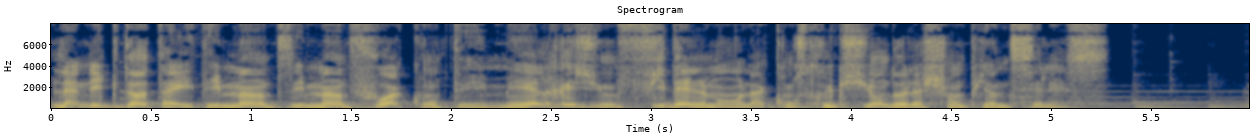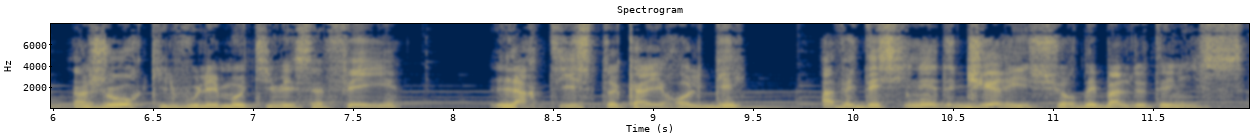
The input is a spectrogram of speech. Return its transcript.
L'anecdote a été maintes et maintes fois contée, mais elle résume fidèlement la construction de la championne céleste. Un jour qu'il voulait motiver sa fille, l'artiste Kai Rolgi avait dessiné des Jerry sur des balles de tennis,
